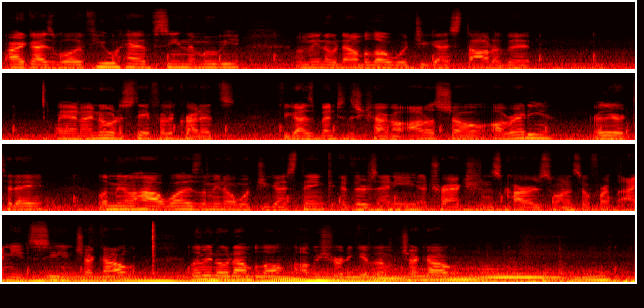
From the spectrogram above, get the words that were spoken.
Alright guys, well if you have seen the movie, let me know down below what you guys thought of it. And I know to stay for the credits. If you guys have been to the Chicago Auto Show already, earlier today, let me know how it was. Let me know what you guys think. If there's any attractions, cars, so on and so forth I need to see and check out, let me know down below. I'll be sure to give them a check out.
